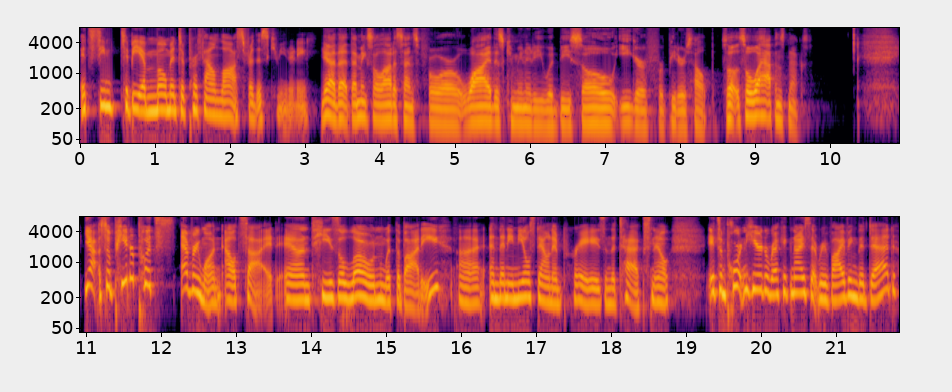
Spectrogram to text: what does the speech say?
it seemed to be a moment of profound loss for this community. Yeah, that, that makes a lot of sense for why this community would be so eager for Peter's help. So, so what happens next? Yeah, so Peter puts everyone outside and he's alone with the body. Uh, and then he kneels down and prays in the text. Now, it's important here to recognize that reviving the dead,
